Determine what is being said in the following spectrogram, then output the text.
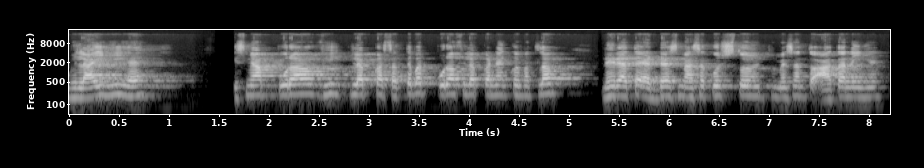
भिलाई ही है। इसमें आप पूरा भी फिलअप कर सकते बट पूरा फिलअप करने का कोई मतलब नहीं रहता, एड्रेस में ऐसा कुछ तो इन्फॉर्मेशन तो आता नहीं है।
